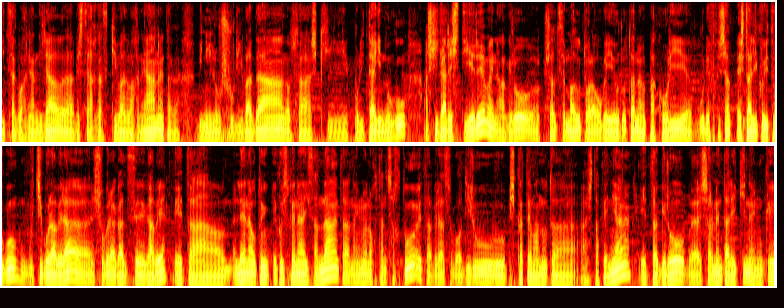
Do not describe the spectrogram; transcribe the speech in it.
hitzak barnean dira, beste argazki bat barnean, eta vinilo suri bat da, gauza aski polita egin dugu, aski garesti ere, baina gero saltzen badut, ola, hogei eurotan pako hori, gure fresak estaliko ditugu, gutxi gora bera, sobera galtze gabe, eta lehen auto ekoizpena izan da, eta nahi nuen hortan txartu, eta beraz, bo, diru piskate eman dut astapenean, eta gero, ba, salmentarekin nahi nuke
